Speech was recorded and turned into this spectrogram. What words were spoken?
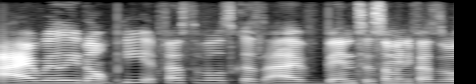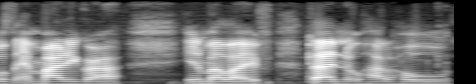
I really don't pee at festivals because I've been to so many festivals and Mardi Gras in my life that I know how to hold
